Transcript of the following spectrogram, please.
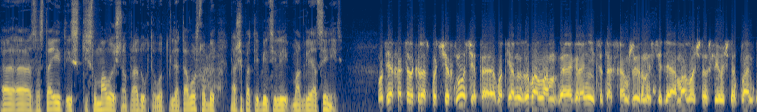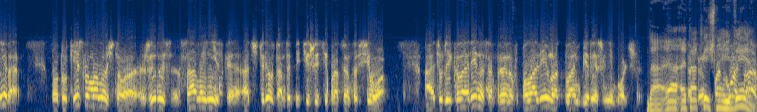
состоит из кисломолочного продукта, вот для того, чтобы наши потребители могли оценить? Вот я хотел как раз подчеркнуть это. Вот я называл вам э, границы, так скажем, жирности для молочного сливочного пломбира. Но вот у кисломолочного жирность самая низкая, от 4 там, до 5-6% всего. А отсюда и калорийность, там, примерно в половину от пломбира, если не больше. Да, э, это так отличная идея.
